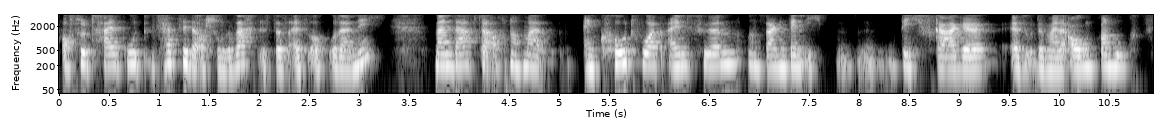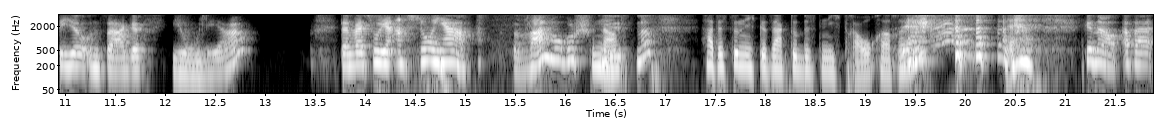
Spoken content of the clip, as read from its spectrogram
auch total gut, das hat sie da auch schon gesagt, ist das als ob oder nicht. Man darf da auch nochmal ein Codewort einführen und sagen, wenn ich dich frage, also meine Augenbrauen hochziehe und sage, Julia, dann weiß Julia, ach so, ja, war nur gespielt, genau. ne? Hattest du nicht gesagt, du bist nicht Raucherin? Genau, aber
